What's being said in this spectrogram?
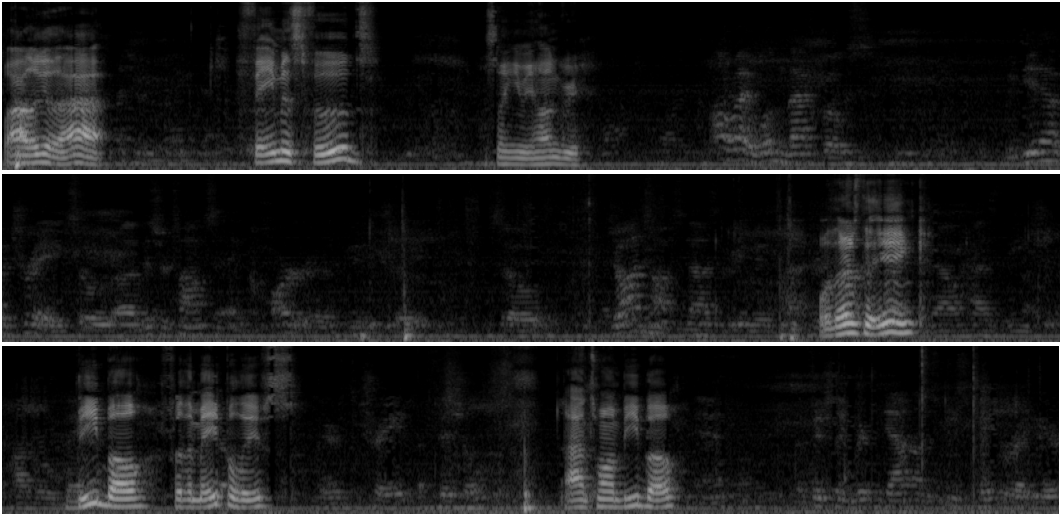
Wow, look at that. I shouldn't be paying attention. Famous foods. It's making me hungry. All right, welcome back, folks. We did have a trade, so uh, Mr. Thompson and Carter had made a trade. So John Thompson now has the Green. Well, there's the ink. The Bibeau for the Maple Leafs. There's the trade official Antoine Bibeau. officially written down on this piece of paper right here.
